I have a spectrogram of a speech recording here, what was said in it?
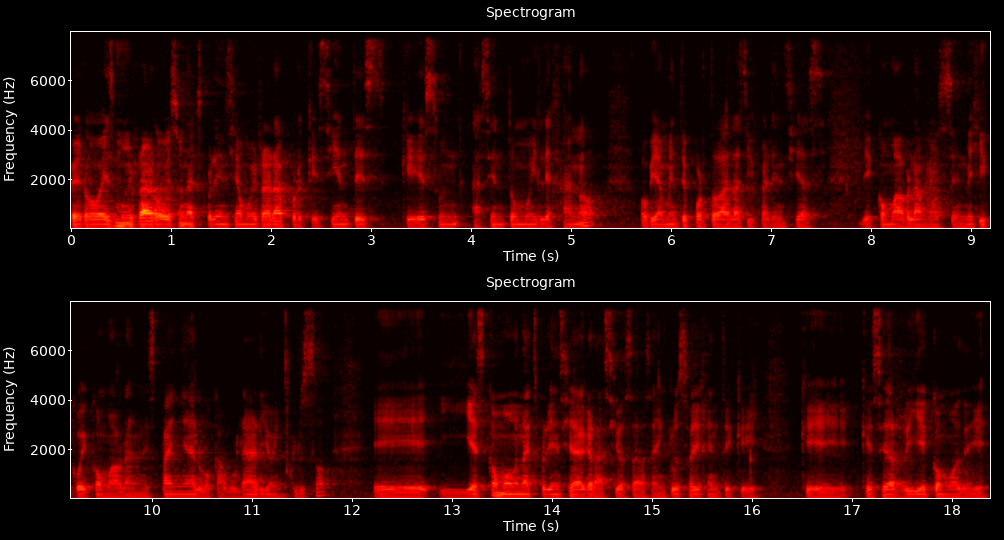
pero es muy raro, es una experiencia muy rara porque sientes que es un acento muy lejano, obviamente por todas las diferencias de cómo hablamos en México y cómo hablan en España, el vocabulario incluso, eh, y es como una experiencia graciosa, o sea, incluso hay gente que, que, que se ríe como de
